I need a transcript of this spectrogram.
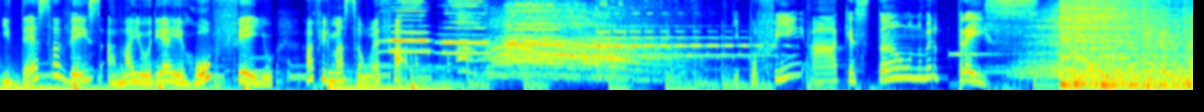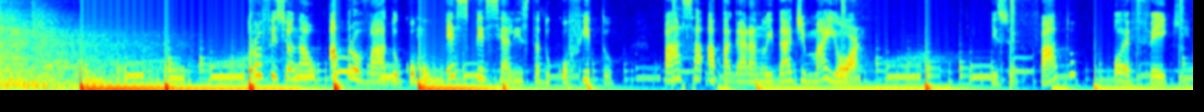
E dessa vez a maioria errou feio. A afirmação é fato. E por fim, a questão número 3. Profissional aprovado como especialista do COFITO passa a pagar anuidade maior. Isso é fato ou é fake?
